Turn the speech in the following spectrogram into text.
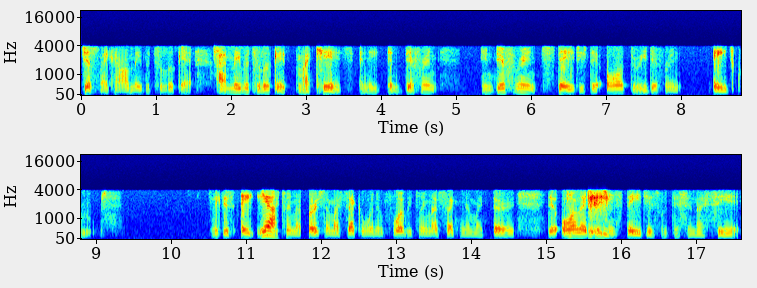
Just like how I'm able to look at I'm able to look at my kids in the in different in different stages. They're all three different age groups. Like there's eight years Yeah. between my first and my second one, and four between my second and my third. They're all at different stages with this, and I see it.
